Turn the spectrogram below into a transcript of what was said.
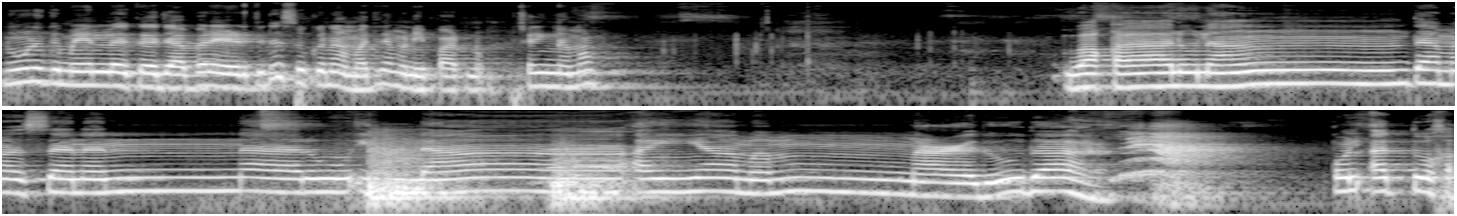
நூனுக்கு மேலே இருக்க ஜபரை எடுத்துகிட்டு சுக்குனா மாற்றி நம்ம நிப்பாட்டணும். சரிங்களாம்மா? வகாலுலங் تمسنا النار إلا أياما معدودة قل أتخ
